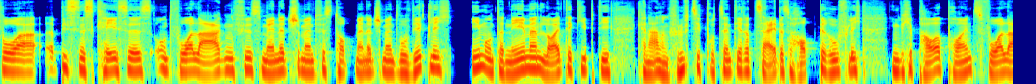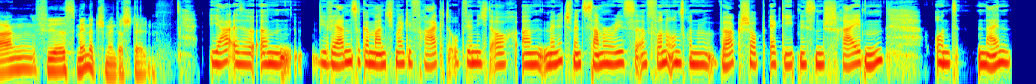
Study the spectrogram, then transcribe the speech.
vor äh, Business Cases und Vorlagen fürs Management, fürs Top-Management, wo wirklich im Unternehmen Leute gibt, die, keine Ahnung, 50 Prozent ihrer Zeit, also hauptberuflich, irgendwelche PowerPoints, Vorlagen fürs Management erstellen. Ja, also ähm, wir werden sogar manchmal gefragt, ob wir nicht auch ähm, Management Summaries äh, von unseren Workshop-Ergebnissen schreiben. Und nein,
